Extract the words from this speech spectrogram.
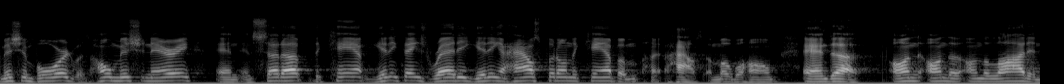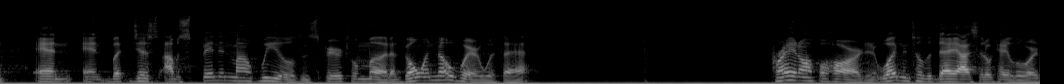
mission board, was a home missionary, and, and set up the camp, getting things ready, getting a house put on the camp, a, a house, a mobile home, and uh, on on the on the lot, and and and but just I was spinning my wheels in spiritual mud, going nowhere with that. Praying awful hard, and it wasn't until the day I said, "Okay, Lord,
